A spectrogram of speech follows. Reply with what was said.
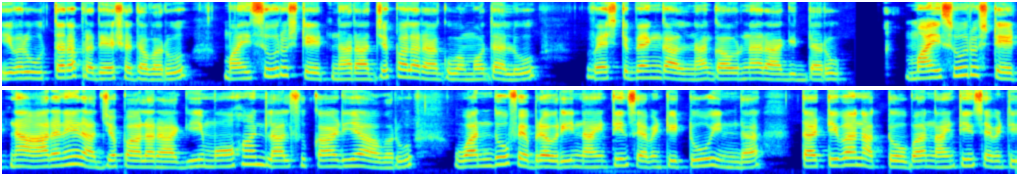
ಇವರು ಉತ್ತರ ಪ್ರದೇಶದವರು. ಮೈಸೂರು ಸ್ಟೇಟ್ನ ರಾಜ್ಯಪಾಲರಾಗುವ ಮೊದಲು ವೆಸ್ಟ್ ಬೆಂಗಾಲ್ನ ಗವರ್ನರ್ ಆಗಿದ್ದರು ಮೈಸೂರು ಸ್ಟೇಟ್ನ ಆರನೇ ರಾಜ್ಯಪಾಲರಾಗಿ ಮೋಹನ್ ಲಾಲ್ ಸುಖಾಡಿಯಾ ಅವರು ಒಂದು February nineteen seventy two thirty one October nineteen seventy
